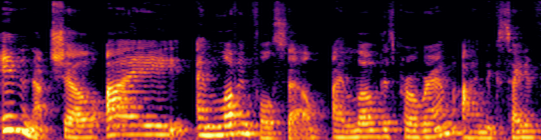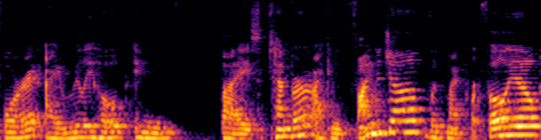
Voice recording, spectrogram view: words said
in a nutshell, I am loving Full Sail. I love this program. I'm excited for it. I really hope in by September, I can find a job with my portfolio.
